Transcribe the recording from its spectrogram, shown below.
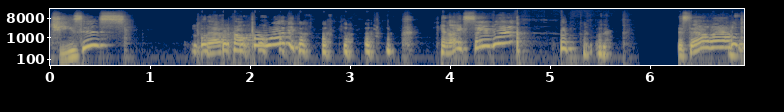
Jesus? Is that a proper one? Can I say that? Is that allowed?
